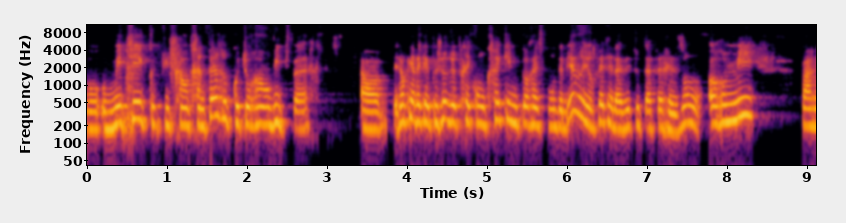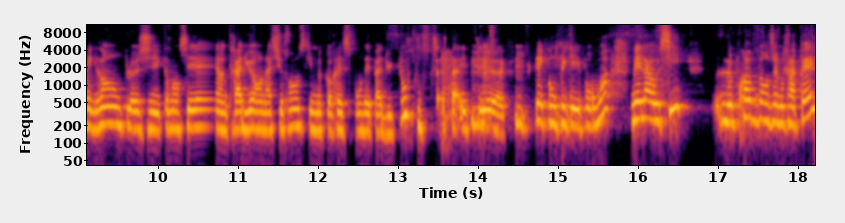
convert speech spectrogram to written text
au métier que tu seras en train de faire ou que tu auras envie de faire. Euh, et donc, il y avait quelque chose de très concret qui me correspondait bien. Et en fait, elle avait tout à fait raison. Hormis, par exemple, j'ai commencé un graduat en assurance qui ne me correspondait pas du tout. Ça, a été euh, très compliqué pour moi. Mais là aussi, le prof dont je me rappelle,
